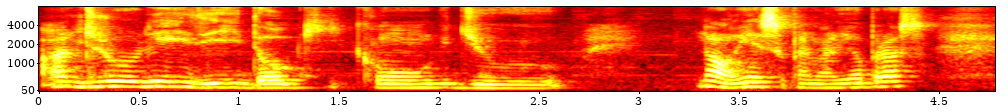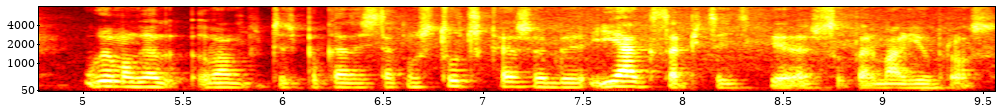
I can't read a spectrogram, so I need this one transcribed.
Andrew Lizzy, Donkey Kong, Ju. No, jest Super Mario Bros. W ogóle mogę wam też pokazać taką sztuczkę, żeby jak zapisać grę w Super Mario Bros.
